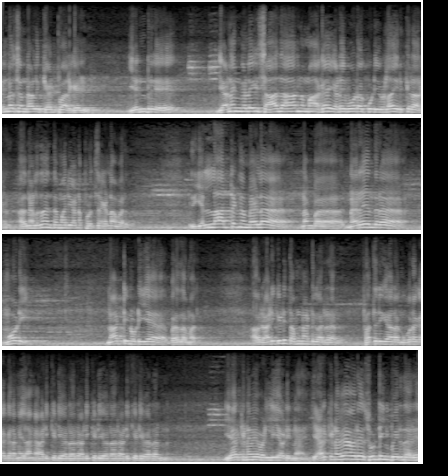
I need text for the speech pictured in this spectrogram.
என்ன சொன்னாலும் கேட்பார்கள் என்று ஜனங்களை சாதாரணமாக எடை போடக்கூடியவர்களாக இருக்கிறார்கள். அதனால தான் இந்த மாதிரியான பிரச்சனைகள்லாம் வருது. இது எல்லாத்துக்கும் மேலே நம்ம நரேந்திர மோடி நாட்டினுடைய பிரதமர். அவர் அடிக்கடி தமிழ்நாட்டுக்கு வர்றார். பத்திரிக்காரங்க ஊற கேட்குறாங்க ஏங்க அடிக்கடி வர்றாரு அடிக்கடி வர்றாரு அடிக்கடி வர்றாருன்னு. ஏற்கனவே வள்ளி அப்படின்னா. ஏற்கனவே அவர் ஷூட்டிங் போயிருந்தார்.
